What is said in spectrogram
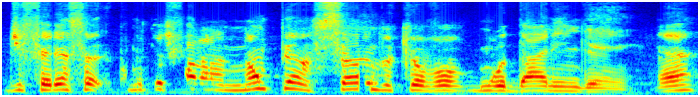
diferença, como eu tô te falando, não pensando que eu vou mudar ninguém, né?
